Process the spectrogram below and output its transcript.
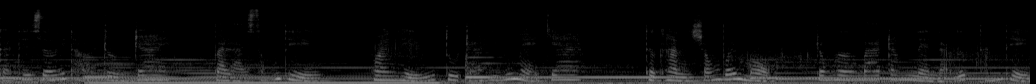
cả thế giới thọ trường trai và lại sống thiện, hoan hỷ tu trả hiếu mẹ cha, thực hành sống với một trong hơn 300 nền đạo đức thánh thiện,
